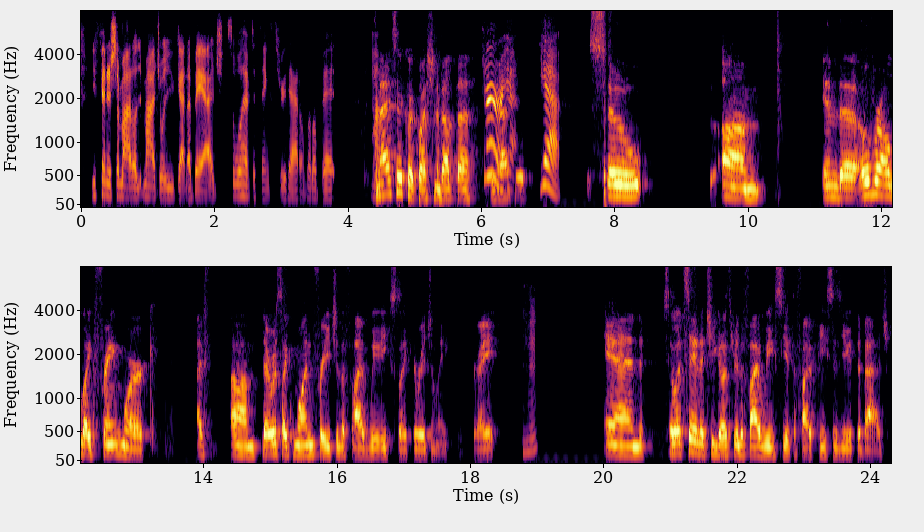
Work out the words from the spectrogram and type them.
you finish a model module you get a badge. So we'll have to think through that a little bit Can I ask you a quick question about the? the yeah. yeah So, um, in the overall like framework, I've um, there was like one for each of the five weeks, like originally, right? Mm-hmm. And so let's say that you go through the five weeks, you get the five pieces, you get the badge.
